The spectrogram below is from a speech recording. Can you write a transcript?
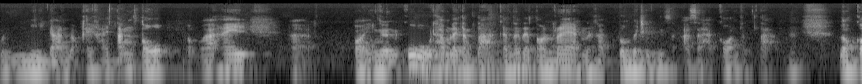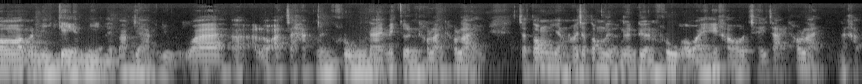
มันมีการแบบคล้ายๆ ตั้งโต๊ะแบบว่าให้ ปล่อยเงินกู้ทำอะไรต่างๆ กันตั้งแต่ตอนแรกนะครับรวมไปถึงอาสหกรณ์ต่างๆนะแล้วก็มันมีเกณฑ์มีอะไรบางอย่างอยู่ว่าเราอาจจะหักเงินครูได้ไม่เกินเท่าไหร่เท่าไหร่ จะต้องอย่างน้อยจะต้องเหลือเงินเดือนครูเอาไว้ให้เขาใช้จ่ายเท่าไหร่นะครับ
